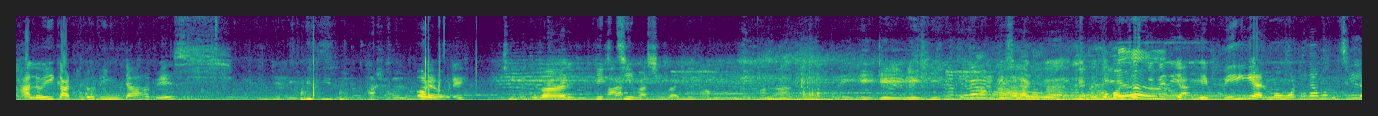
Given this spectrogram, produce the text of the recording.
ভালোই কাটলো দিনটা বেশ ওরে ওরে এবার ফিরছি মাসির বাড়ি আর মোমোটা কেমন ছিল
